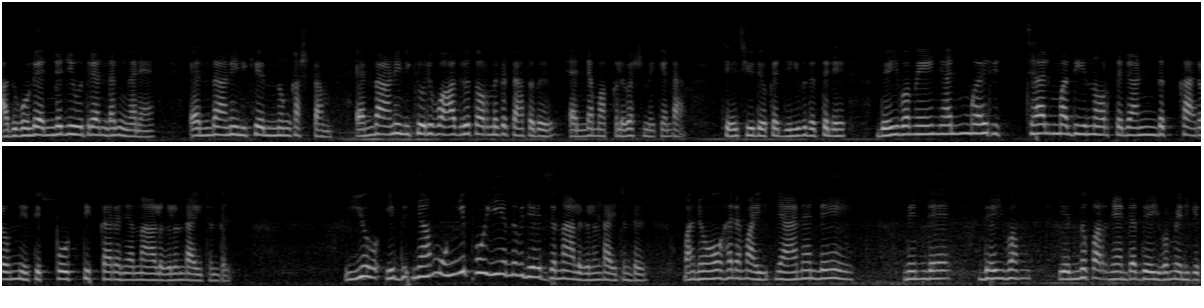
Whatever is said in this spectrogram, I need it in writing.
അതുകൊണ്ട് എന്റെ ജീവിതത്തിൽ എന്തെങ്ങനെ? എന്താണ് എനിക്ക് എന്നും കഷ്ടം? എന്താണ് എനിക്ക് ഒരു വാതിൽ തുറന്ന് കിട്ടാത്തത്? എന്റെ മക്കൾ വിഷമിക്കേണ്ട. ചേച്ചിയുടെയൊക്കെ ജീവിതത്തിൽ ദൈവമേ ഞാൻ മരിച്ചാൽ മതി എന്നോർത്ത് രണ്ട് കരം നീട്ടി പൊട്ടിക്കരഞ്ഞ ആളുകളുണ്ടായിട്ടുണ്ട് അയ്യോ ഇത് ഞാൻ മുങ്ങിപ്പോയി എന്ന് വിചാരിച്ച ആളുകളുണ്ടായിട്ടുണ്ട് മനോഹരമായി ഞാനല്ലേ നിന്റെ ദൈവം എന്ന് പറഞ്ഞ എന്റെ ദൈവം എനിക്ക്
